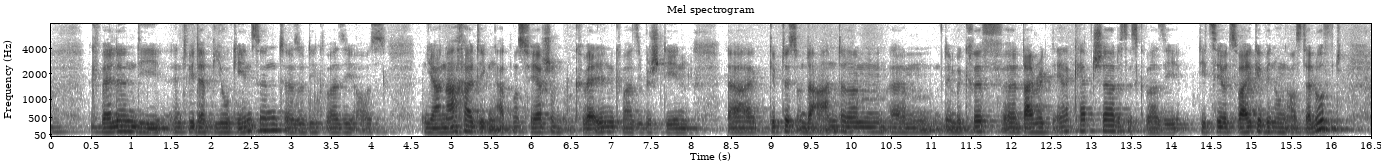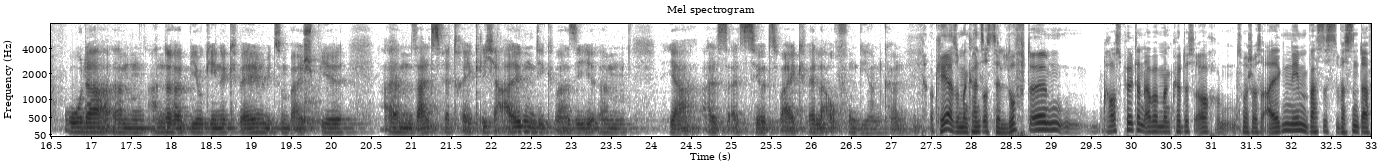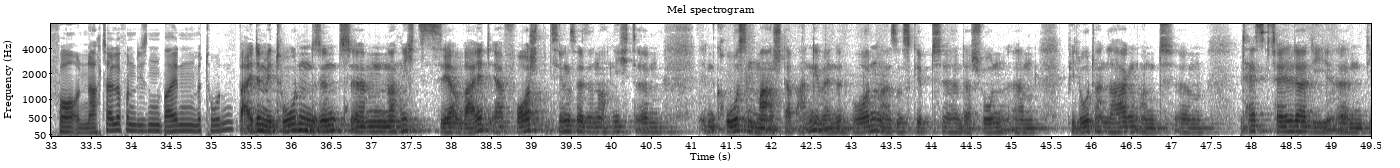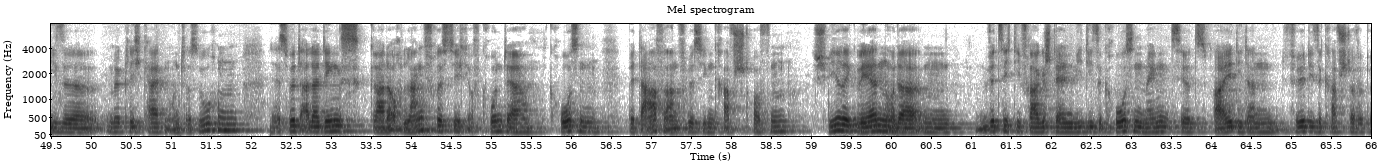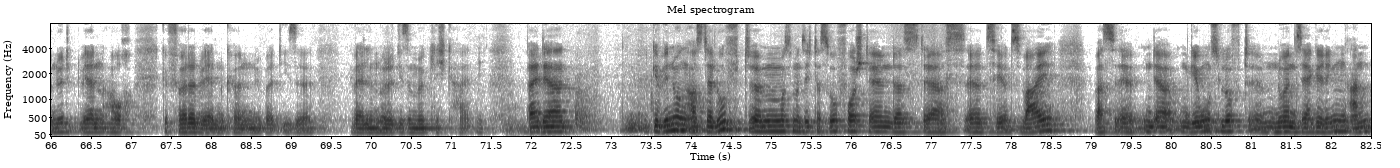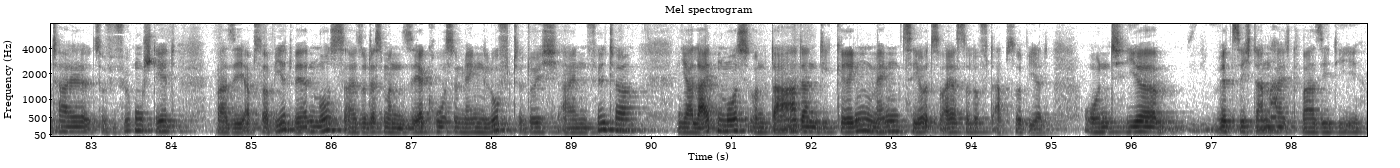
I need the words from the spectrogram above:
Quellen, die entweder biogen sind, also die quasi aus ja, nachhaltigen atmosphärischen Quellen quasi bestehen. Da gibt es unter anderem ähm, den Begriff äh, Direct Air Capture, das ist quasi die CO2-Gewinnung aus der Luft oder ähm, andere biogene Quellen wie zum Beispiel ähm, salzverträgliche Algen, die quasi ähm, ja, als, als CO2-Quelle auch fungieren können. Okay, also man kann es aus der Luft ähm, rausfiltern, aber man könnte es auch zum Beispiel aus Algen nehmen. Was, ist, was sind da Vor- und Nachteile von diesen beiden Methoden? Beide Methoden sind ähm, noch nicht sehr weit erforscht, beziehungsweise noch nicht ähm, im großen Maßstab angewendet worden. Also es gibt äh, da schon ähm, Pilotanlagen und ähm, Testfelder, die ähm, diese Möglichkeiten untersuchen. Es wird allerdings gerade auch langfristig aufgrund der großen Bedarfe an flüssigen Kraftstoffen schwierig werden oder ähm, wird sich die Frage stellen, wie diese großen Mengen CO2, die dann für diese Kraftstoffe benötigt werden, auch gefördert werden können über diese Wellen oder diese Möglichkeiten. Bei der Gewinnung aus der Luft ähm, muss man sich das so vorstellen, dass das äh, CO2, was äh, in der Umgebungsluft äh, nur einen sehr geringen Anteil zur Verfügung steht, quasi absorbiert werden muss, also dass man sehr große Mengen Luft durch einen Filter ja, leiten muss und da dann die geringen Mengen CO2 aus der Luft absorbiert. Und hier wird sich dann halt quasi die,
